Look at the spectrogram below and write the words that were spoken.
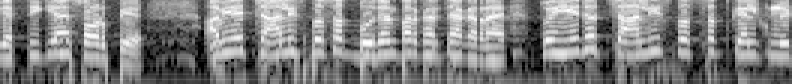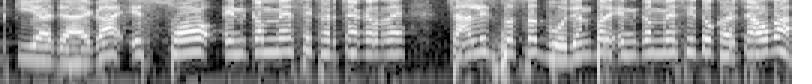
व्यक्ति क्या है सौ रुपए अब ये चालीस प्रतिशत भोजन पर खर्चा कर रहा है। तो ये जो चालीस प्रतिशत कैलकुलेट किया जाएगा, इस सौ इनकम में से खर्चा कर रहा है। चालीस प्रतिशत भोजन पर इनकम में से तो खर्चा होगा।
